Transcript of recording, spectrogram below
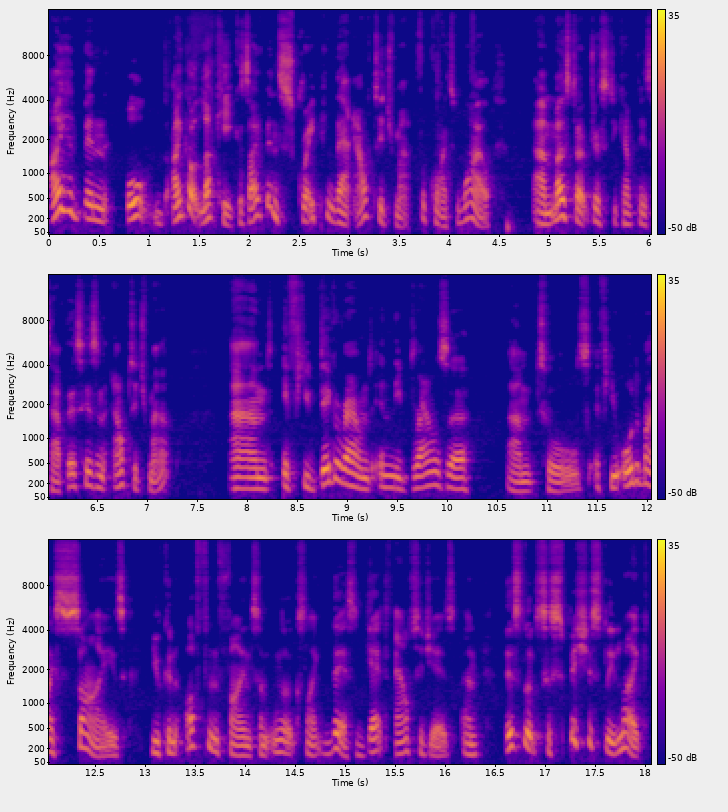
I had been all I got lucky because I've been scraping their outage map for quite a while. Um, most electricity companies have this. Here's an outage map, and if you dig around in the browser um, tools, if you order by size, you can often find something that looks like this: get outages, and this looks suspiciously like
